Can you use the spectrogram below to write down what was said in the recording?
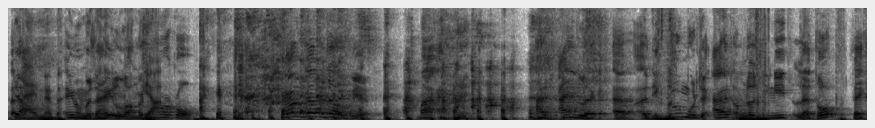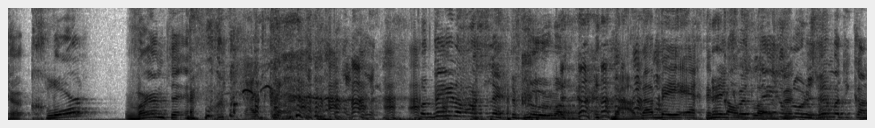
lijm hebben. Iemand met een hele lange Ja. snorkel. Frank, we hebben het over je. Maar uiteindelijk, eh, eh, die vloer moet eruit omdat hij niet, let op, tegen chloor, warmte en vochtigheid kan. Wat ben je dan voor slechte vloer, man? Nou, dan ben je echt een Nee, het kansloze... tegen vloer in een zwembad. Die kan,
